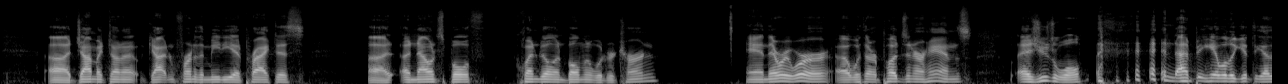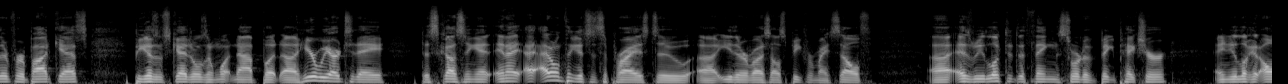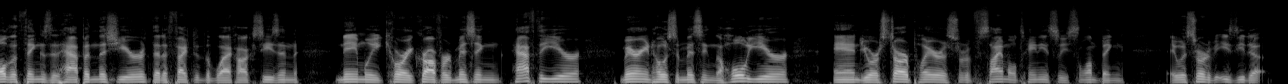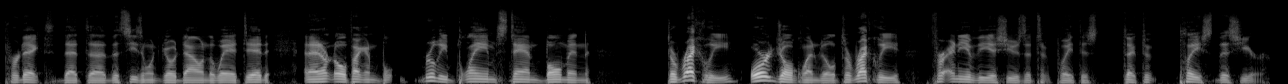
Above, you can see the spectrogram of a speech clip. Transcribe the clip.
Uh, John McDonough got in front of the media at practice uh, announced both Quenneville and Bowman would return. And there we were uh, with our puds in our hands, as usual, and not being able to get together for a podcast because of schedules and whatnot. But uh, here we are today discussing it. And I, I don't think it's a surprise to uh, either of us. I'll speak for myself. Uh, as we looked at the things sort of big picture, and you look at all the things that happened this year that affected the Blackhawks season, namely Corey Crawford missing half the year, Marian Hossa missing the whole year, and your star player is sort of simultaneously slumping it was sort of easy to predict that uh, this season would go down the way it did. And I don't know if I can bl- really blame Stan Bowman directly or Joel Quenneville directly for any of the issues that took place this that took place this year.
